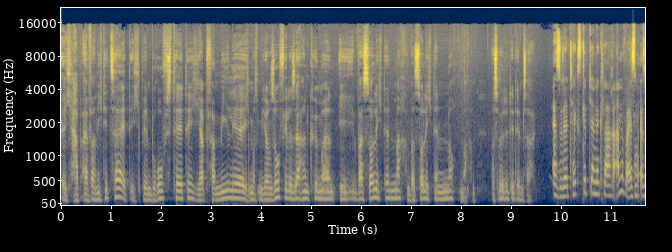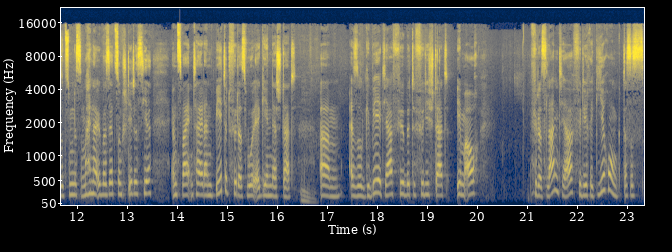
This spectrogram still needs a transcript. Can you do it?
Ich habe einfach nicht die Zeit. Ich bin berufstätig, ich habe Familie, ich muss mich um so viele Sachen kümmern. Was soll ich denn machen? Was soll ich denn noch machen? Was würdet ihr dem sagen? Also der Text gibt ja eine klare Anweisung. Also zumindest in meiner Übersetzung steht es hier im zweiten Teil dann betet für das Wohlergehen der Stadt. Ähm, also Gebet, ja, für bitte für die Stadt, eben auch für das Land, ja, für die Regierung. Das ist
